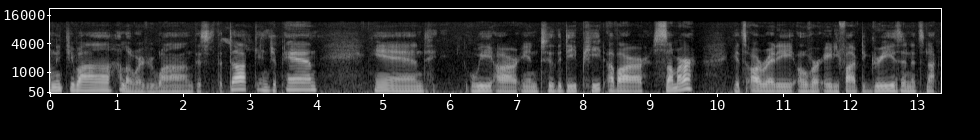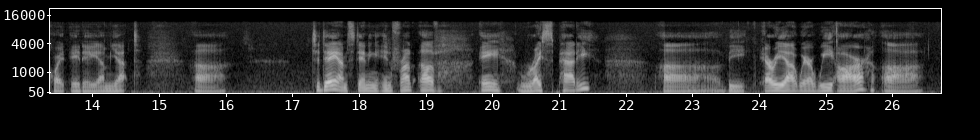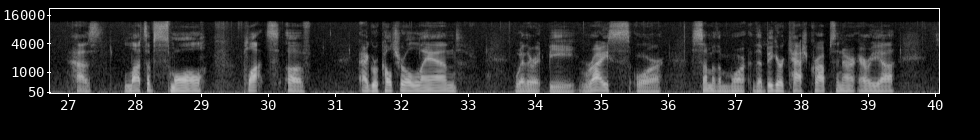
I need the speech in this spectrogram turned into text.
Konnichiwa. Hello everyone. This is the duck in Japan and we are into the deep heat of our summer. It's already over 85 degrees and it's not quite 8 a.m. yet. Uh, today I'm standing in front of a rice paddy. Uh, the area where we are uh, has lots of small plots of agricultural land, whether it be rice or some of the more the bigger cash crops in our area,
